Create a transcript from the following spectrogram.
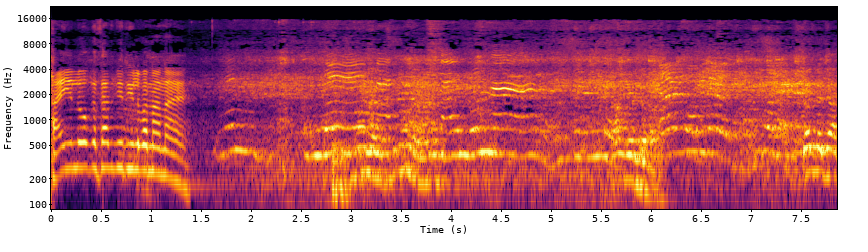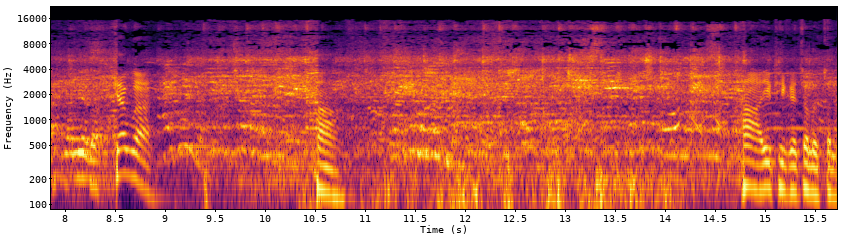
हाँ इन लोगों के साथ भी रील बनाना है। क्या हुआ? हाँ। हाँ ये ठीक है, चलो चलो।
